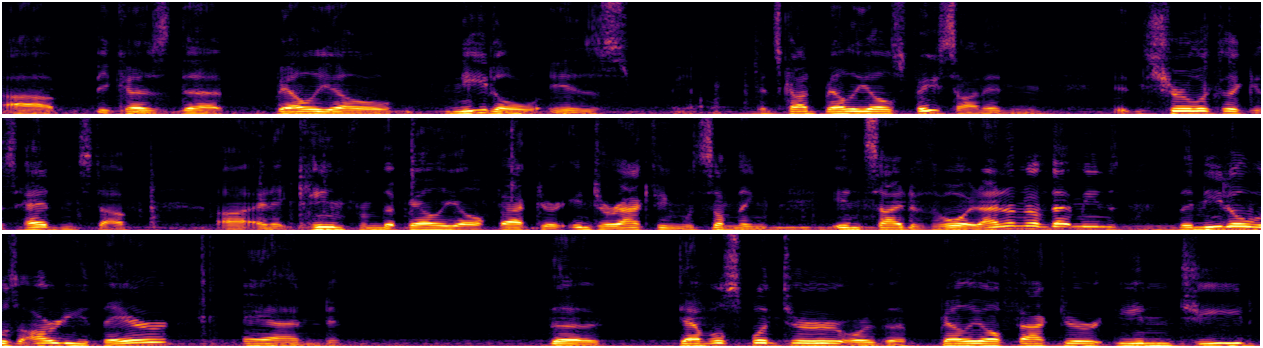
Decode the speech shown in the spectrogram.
uh, because the Belial needle is you know it's got Belial's face on it and it sure looks like his head and stuff uh, and it came from the Belial factor interacting with something inside of the void. I don't know if that means the needle was already there and the Devil Splinter or the Belial factor in Jeed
